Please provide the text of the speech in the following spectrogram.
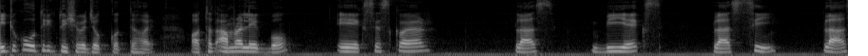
এইটুকু অতিরিক্ত হিসেবে যোগ করতে হয়। অর্থাৎ আমরা লিখব a x square plus b x plus c plus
